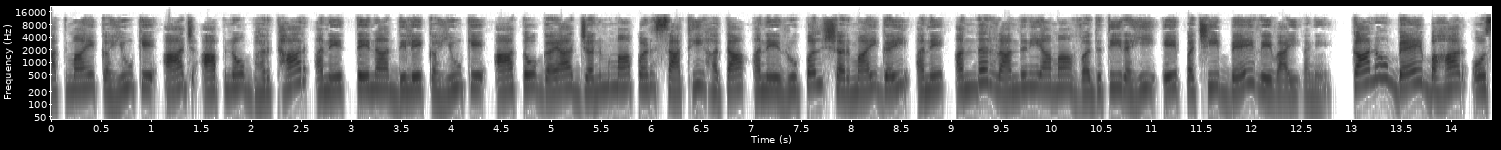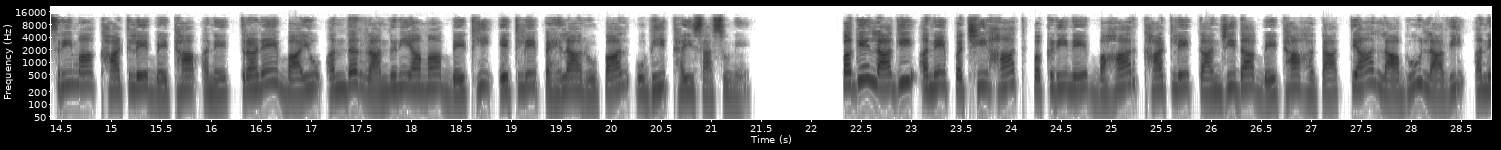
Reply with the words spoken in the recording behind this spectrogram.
આત્માએ કહ્યું કે આજ આપનો ભરથાર અને તેના દિલે કહ્યું કે આ તો ગયા જન્મમાં પણ સાથી હતા અને રૂપલ શરમાઈ ગઈ અને અંદર રાંધણિયામાં વધતી રહી એ પછી બે વેવાઈ અને કાનો બે બહાર ઓસરીમાં ખાટલે બેઠા અને ત્રણેય બાયુ અંદર રાંધણિયામાં બેઠી એટલે પહેલા રૂપાલ ઊભી થઈ સાસુને પગે લાગી અને પછી હાથ પકડીને બહાર ખાટલે કાંજીદા બેઠા હતા ત્યાં લાભુ લાવી અને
